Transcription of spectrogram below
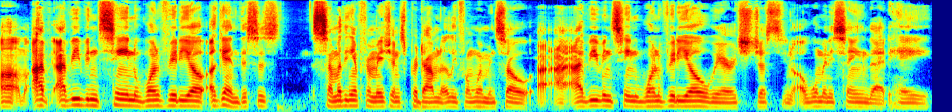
um i've, I've even seen one video again this is some of the information is predominantly from women so I, i've even seen one video where it's just you know a woman is saying that hey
